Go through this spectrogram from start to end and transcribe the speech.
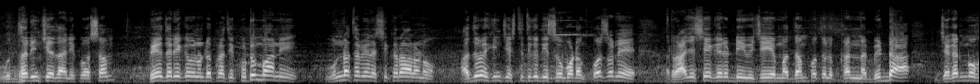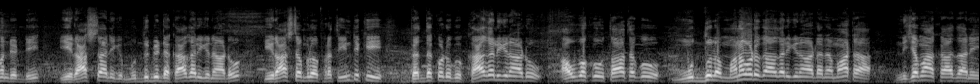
ఉద్ధరించేదానికోసం పేదరికంలో ఉండే ప్రతి కుటుంబాన్ని ఉన్నతమైన శిఖరాలను అధిరోహించే స్థితికి తీసుకుపోవడం కోసమే రాజశేఖర రెడ్డి విజయమ్మ దంపతులు కన్న బిడ్డ జగన్మోహన్ రెడ్డి ఈ రాష్ట్రానికి ముద్దు బిడ్డ కాగలిగినాడు. ఈ రాష్ట్రంలో ప్రతి ఇంటికి పెద్ద కొడుకు కాగలిగినాడు. అవ్వకు తాతకు ముద్దుల మనవడు కాగలిగినాడనే మాట నిజమా కాదా అని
